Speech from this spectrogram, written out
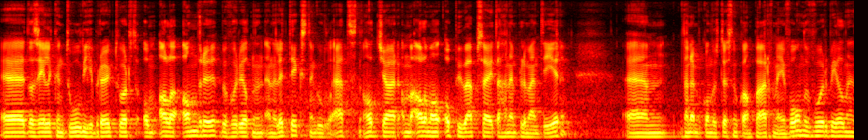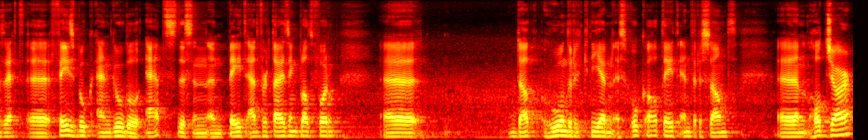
Uh, dat is eigenlijk een tool die gebruikt wordt om alle andere, bijvoorbeeld een Analytics, een Google Ads, een Hotjar, om dat allemaal op uw website te gaan implementeren. Um, dan heb ik ondertussen ook al een paar van mijn volgende voorbeelden gezegd. Uh, Facebook en Google Ads, dus een, een paid advertising platform. Uh, dat, hoe onder de knie hebben is ook altijd interessant. Um, Hotjar,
